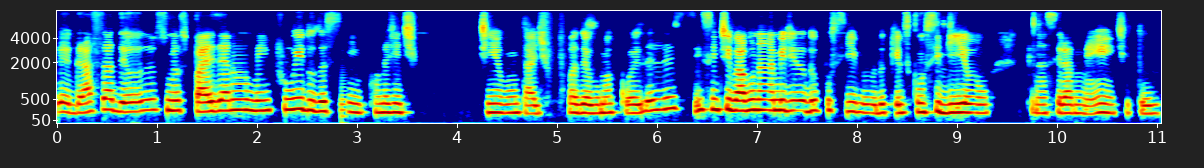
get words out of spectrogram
eh, graças a Deus, os meus pais eram bem fluidos, assim, quando a gente tinha vontade de fazer alguma coisa, eles incentivavam na medida do possível, do que eles conseguiam financeiramente e tudo.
